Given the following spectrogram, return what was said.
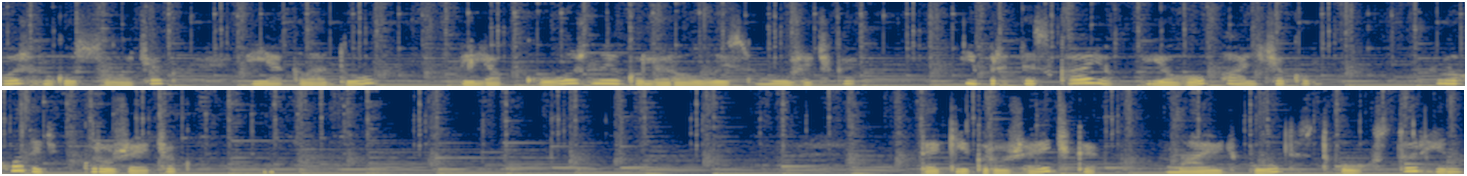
Кожен кусочок я кладу біля кожної кольорової смужечки і притискаю його пальчиком. Виходить кружечок. Такі кружечки мають бути з двох сторін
